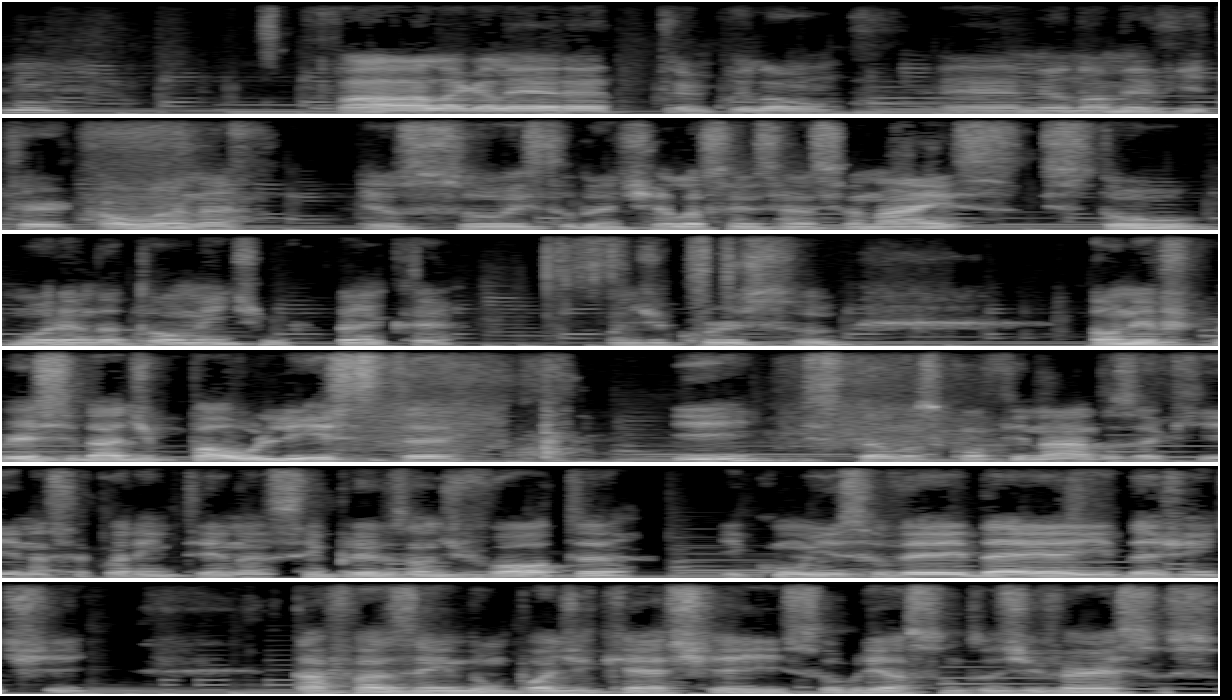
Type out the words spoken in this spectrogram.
E é isso. Fala galera, tranquilão. É, meu nome é Vitor Cauana, eu sou estudante de Relações Internacionais, estou morando atualmente em Franca, onde curso a Universidade Paulista. E estamos confinados aqui nessa quarentena sem previsão de volta. E com isso veio a ideia aí da gente estar tá fazendo um podcast aí sobre assuntos diversos.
